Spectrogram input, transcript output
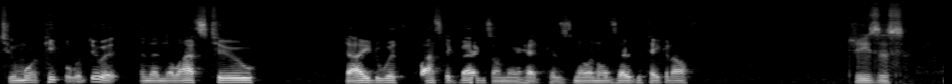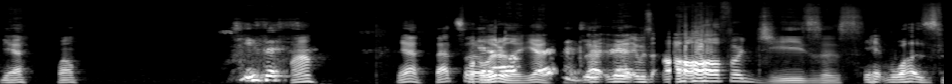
two more people would do it. And then the last two died with plastic bags on their head because no one was there to take it off. Jesus. Yeah. Well, Jesus. Wow. Yeah, that's uh, Well, literally, yeah. That's That, it was all for Jesus it was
